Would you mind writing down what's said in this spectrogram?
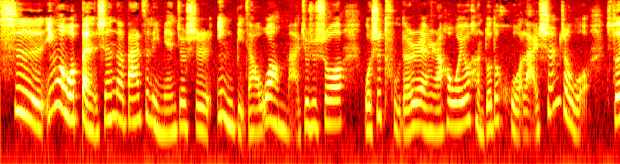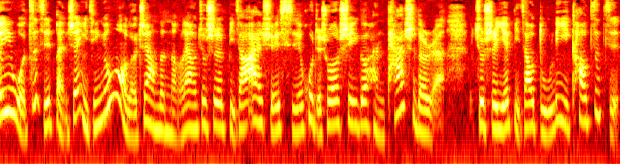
是因为我本身的八字里面就是印比较旺嘛，就是说我是土的人，然后我有很多的火来生着我，所以我自己本身已经拥有了这样的能量，就是比较爱学习，或者说是一个很踏实的人，就是也比较独立，靠自己。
